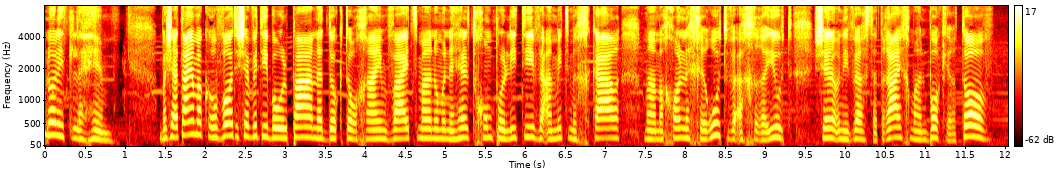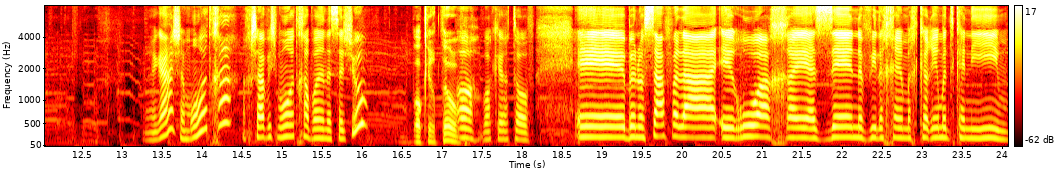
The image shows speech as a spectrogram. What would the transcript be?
לא להתלהם. בשעתיים הקרובות יושב איתי באולפן הדוקטור חיים ויצמן, הוא מנהל תחום פוליטי ועמית מחקר מהמכון לחירות ואחריות של אוניברסיטת רייכמן. בוקר טוב. רגע, שמעו אותך? עכשיו ישמעו אותך, בוא ננסה שוב. בוקר טוב. או, בוקר טוב. Uh, בנוסף על האירוח uh, הזה נביא לכם מחקרים עדכניים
